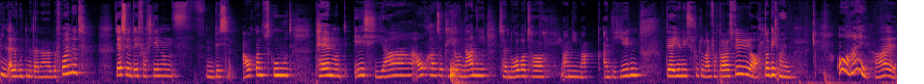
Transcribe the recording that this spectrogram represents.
Sind alle gut miteinander befreundet. Jesse und ich verstehen uns ein bisschen auch ganz gut. Pam und ich, ja, auch ganz okay. Und Nani ist halt ein Roboter. Nani mag eigentlich jeden, der ihr nichts tut und einfach da ist. Ja, da gehe ich mal hin. Oh, hi. Hi.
